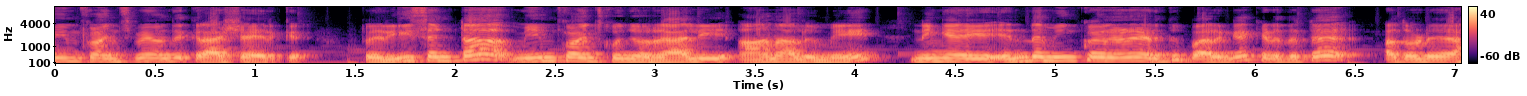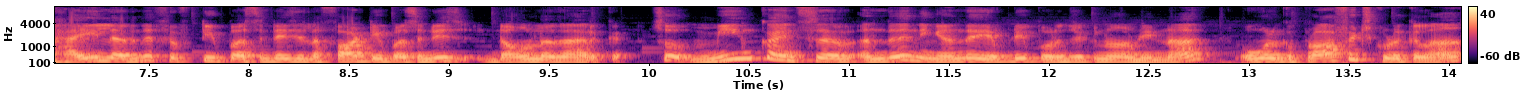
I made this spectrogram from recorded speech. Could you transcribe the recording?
மீம் காயின்ஸுமே வந்து கிராஷ் ஆயிருக்கு. இப்போ ரீசெண்டாக மீம் காயின்ஸ் கொஞ்சம் ரேலி ஆனாலுமே நீங்கள் எந்த மீம் காயின் வேணால் எடுத்து பாருங்க. கிட்டத்தட்ட அதோட ஹைலேருந்து ஃபிஃப்டி பர்சன்டேஜ் இல்லை ஃபார்ட்டி பர்சன்டேஜ் டவுனில் தான் இருக்குது ஸோ மீம் காயின்ஸ் வந்து நீங்கள் வந்து எப்படி புரிஞ்சுக்கணும் அப்படின்னா உங்களுக்கு ப்ராஃபிட்ஸ் கொடுக்கலாம்.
